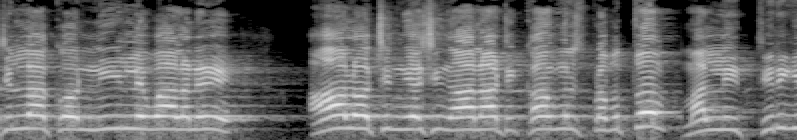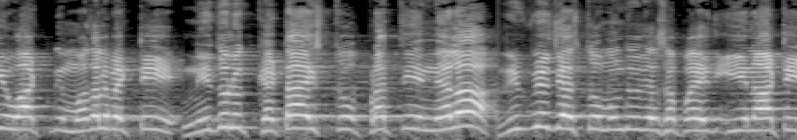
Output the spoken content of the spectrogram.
జిల్లాకో నీళ్ళు ఇవ్వాలని ఆలోచన చేసింది ఆనాటి కాంగ్రెస్ ప్రభుత్వం. మళ్ళీ తిరిగి వాటిని మొదలుపెట్టి నిధులు కేటాయిస్తూ ప్రతి నెల రివ్యూ చేస్తూ ముందుకు తీసుకుపోయేది ఈనాటి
